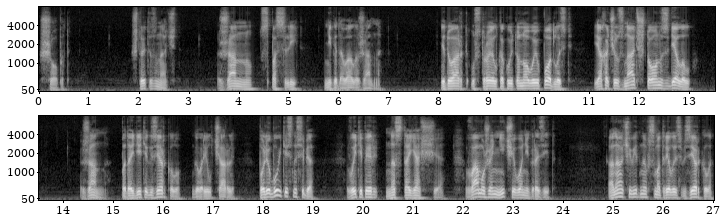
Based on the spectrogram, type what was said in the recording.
шепот. Что это значит? Жанну спасли, негодовала Жанна. Эдуард устроил какую-то новую подлость. Я хочу знать, что он сделал. Жанна, подойдите к зеркалу, говорил Чарли. Полюбуйтесь на себя. Вы теперь настоящая. Вам уже ничего не грозит. Она очевидно всмотрелась в зеркало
